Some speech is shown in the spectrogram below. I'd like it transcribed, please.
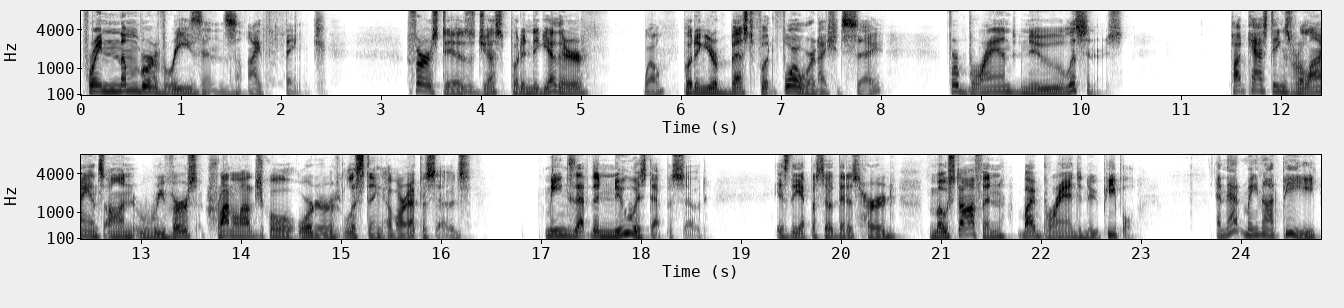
for a number of reasons, I think. First is just putting together, well, putting your best foot forward, I should say, for brand new listeners. Podcasting's reliance on reverse chronological order listing of our episodes means that the newest episode is the episode that is heard most often by brand new people. And that may not be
